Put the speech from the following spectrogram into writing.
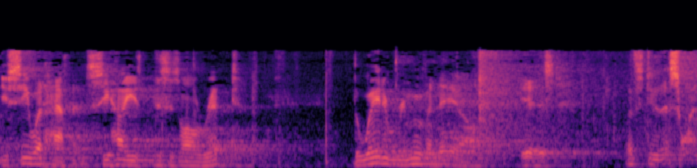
you see what happens. See how you, this is all ripped? The way to remove a nail is, let's do this one.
